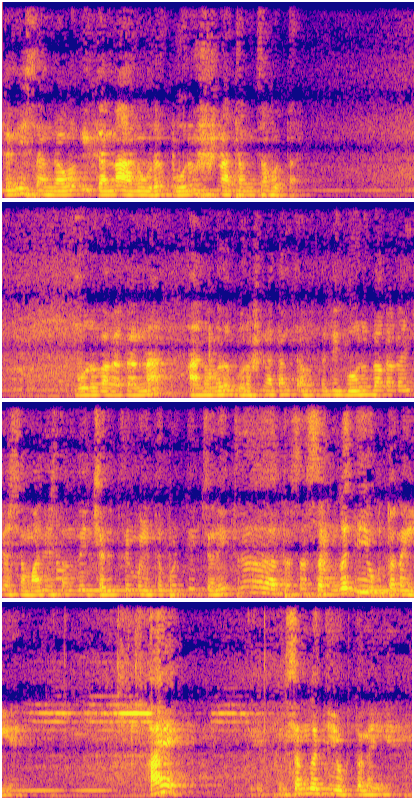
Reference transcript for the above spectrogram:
त्यांनी सांगावं की त्यांना अनुग्रह गोरुषनाथांचा होता. गोरोबा काकांना अनुग्रह गोरक्षनाथांचा होता ते गोरोबा काकांच्या समाधीस्थान ते चरित्र मिळतं पण ते चरित्र तसं संगतीयुक्त नाही आहे. आहे संगतीयुक्त नाही आहे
